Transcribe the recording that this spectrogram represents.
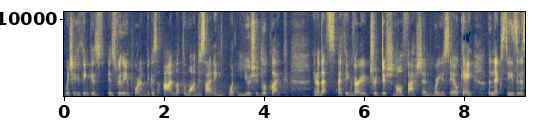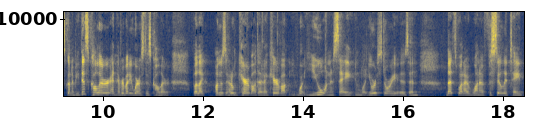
which i think is, is really important because i'm not the one deciding what you should look like you know that's i think very traditional fashion where you say okay the next season is going to be this color and everybody wears this color. But like honestly i don't care about that. I care about what you want to say and what your story is. And that's what i want to facilitate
